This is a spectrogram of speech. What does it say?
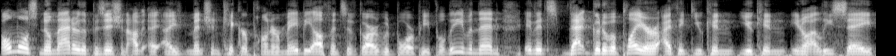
almost no matter the position. I, I, mentioned kicker, punter, maybe offensive guard would bore people, but even then, if it's that good of a player, I think you can you can you know at least say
